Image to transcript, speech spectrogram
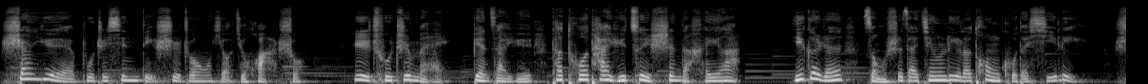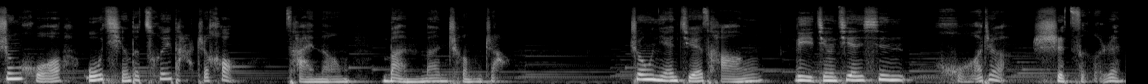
山月不知心底事中有句话说：“日出之美，便在于它脱胎于最深的黑暗。”一个人总是在经历了痛苦的洗礼、生活无情的摧打之后，才能慢慢成长。中年绝藏，历经艰辛，活着是责任。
